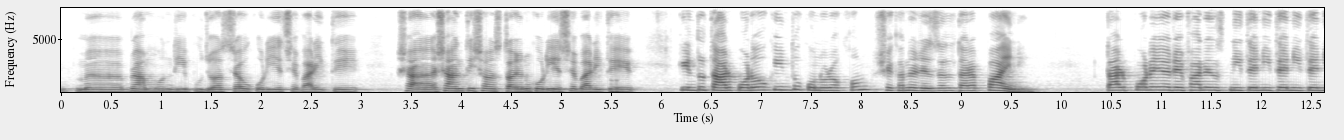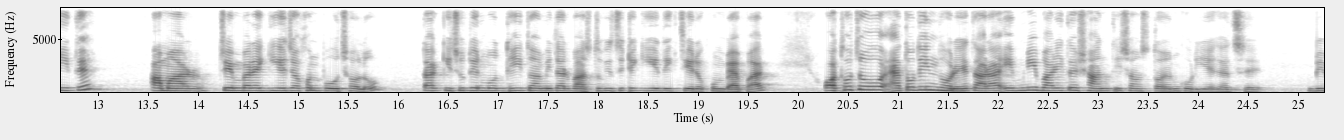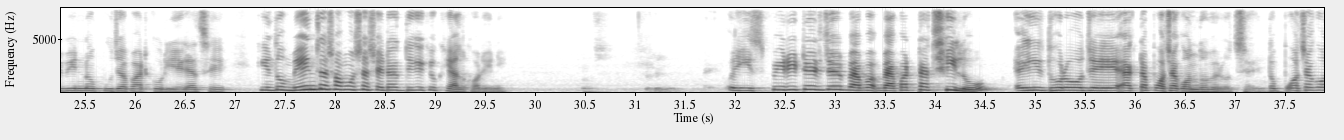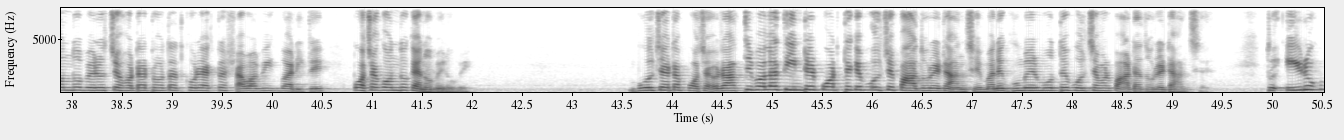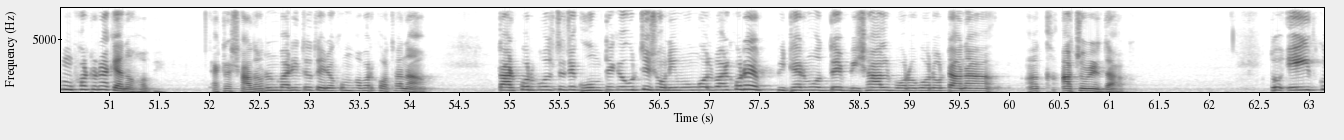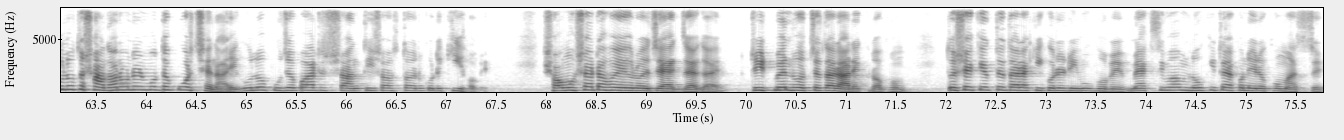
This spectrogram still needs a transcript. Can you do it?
ব্রাহ্মণ দিয়ে পুজো আশ্রাও করিয়েছে বাড়িতে শান্তি সংস্থায়ন করিয়েছে বাড়িতে। কিন্তু তারপরেও কিন্তু কোনো রকম সেখানে রেজাল্ট তারা পায়নি। তারপরে রেফারেন্স নিতে নিতে নিতে নিতে আমার চেম্বারে গিয়ে যখন পৌঁছলো, তার কিছুদিন মধ্যেই তো আমি তার বাস্তু ভিজিটে গিয়ে দেখছি এরকম ব্যাপার। অথচ এতদিন ধরে তারা এমনি বাড়িতে শান্তি সংস্থায়ন করিয়ে গেছে, বিভিন্ন পূজা পাঠ করিয়ে গেছে, কিন্তু মেন যে সমস্যা সেটার দিকে কেউ খেয়াল করেনি। ওই স্পিরিটের যে ব্যাপা- ব্যাপারটা ছিল, এই ধরো যে একটা পচা গন্ধ বেরোচ্ছে, তো পচা গন্ধ বেরোচ্ছে হঠাৎ হঠাৎ করে একটা স্বাভাবিক বাড়িতে পচা গন্ধ কেন বেরোবে? বলছে একটা পচা, রাত্রিবেলা তিনটের পর থেকে বলছে পা ধরে টানছে মানে ঘুমের মধ্যে বলছে আমার পাটা ধরে টানছে। তো এইরকম ঘটনা কেন হবে? একটা সাধারণ বাড়িতে তো এরকম হবার কথা না। তারপর বলছে যে ঘুম থেকে উঠছে শনি, মঙ্গলবার করে পিঠের মধ্যে বিশাল বড় বড় টানা আঁচড়ের দাগ। তো এইগুলো তো সাধারণের মধ্যে পড়ছে না, এগুলো পুজো পাঠ, শান্তি সংস্থান করে কি হবে? সমস্যাটা হয়ে রয়েছে এক জায়গায় ট্রিটমেন্ট হচ্ছে তার আরেক রকম। তো সেক্ষেত্রে তারা কি করে রিমুভ হবে? ম্যাক্সিমাম লোকই তো এখন এরকম আসছে।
